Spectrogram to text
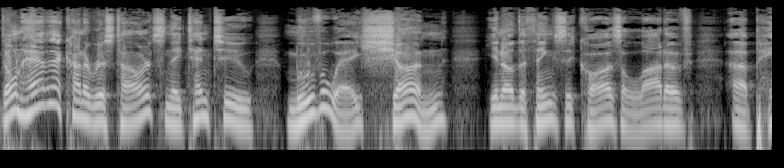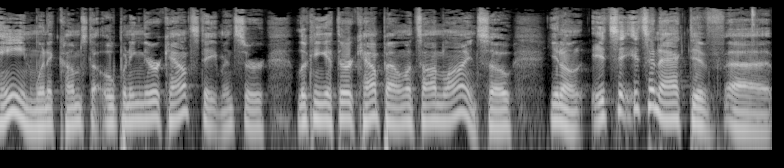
don't have that kind of risk tolerance, and they tend to move away, shun you know the things that cause a lot of uh, pain when it comes to opening their account statements or looking at their account balance online. So you know it's it's an active. Uh,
